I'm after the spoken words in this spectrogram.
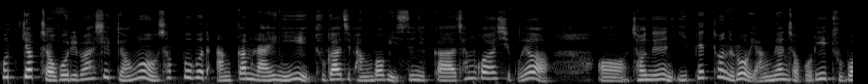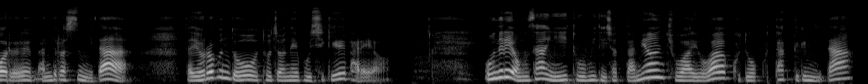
헛겹 저고리로 하실 경우 섭부붓 안감 라인이 두 가지 방법이 있으니까 참고하시고요. 어, 저는 이 패턴으로 양면 저고리 두 벌을 만들었습니다. 자, 여러분도 도전해 보시길 바래요. 오늘의 영상이 도움이 되셨다면 좋아요와 구독 부탁드립니다.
